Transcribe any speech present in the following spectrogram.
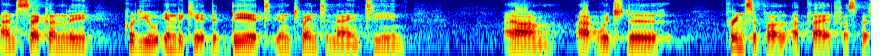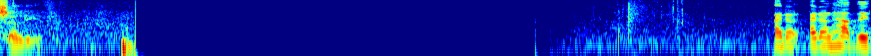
And secondly, could you indicate the date in 2019 um, at which the principal applied for special leave? I don't, I don't have the,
